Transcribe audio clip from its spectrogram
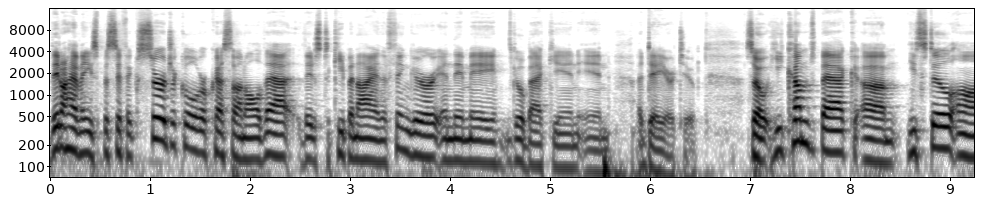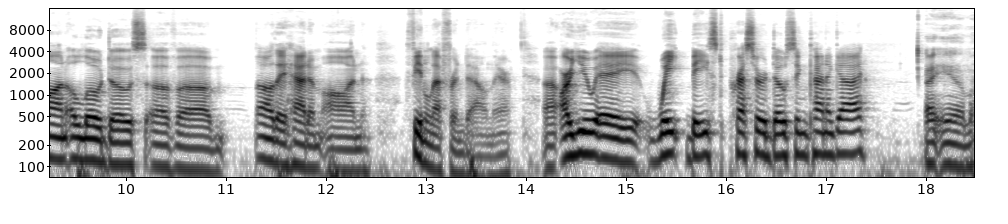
They don't have any specific surgical requests on all that. They just to keep an eye on the finger, and they may go back in in a day or two. So he comes back. Um, he's still on a low dose of. Um, oh, they had him on phenylephrine down there. Uh, are you a weight-based pressor dosing kind of guy? I am.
